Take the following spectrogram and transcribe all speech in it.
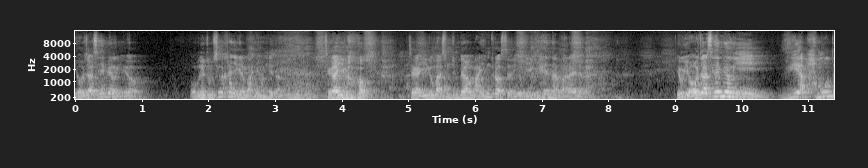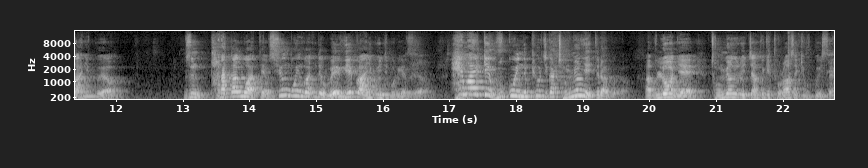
여자 3명이요. 오늘 좀 심각한 얘기를 많이 합니다. 제가 이거 제가 이거 말씀 준비하고 많이 힘들었어요. 이거 얘기해나 말아야 되나. 이 여자 3명이 위에 아무것도 안 입고요. 무슨 바닷가인 것 같아요. 수영복인 것 같은데 왜 위에 거 안 입고 있는지 모르겠어요. 해맑게 웃고 있는 표지가 정면에 있더라고요. 아 물론 예 정면으로 있지 않고 이렇게 돌아와서 이렇게 웃고 있어요.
